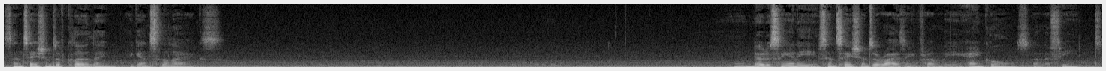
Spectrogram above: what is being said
sensations of clothing against the legs. Noticing any sensations arising from the ankles and the feet,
